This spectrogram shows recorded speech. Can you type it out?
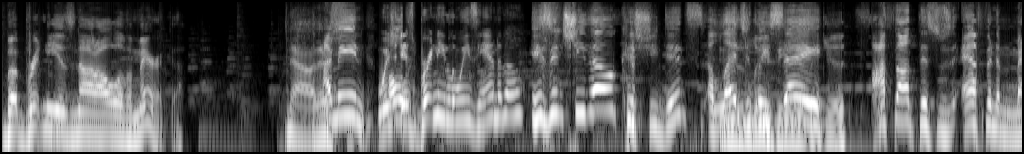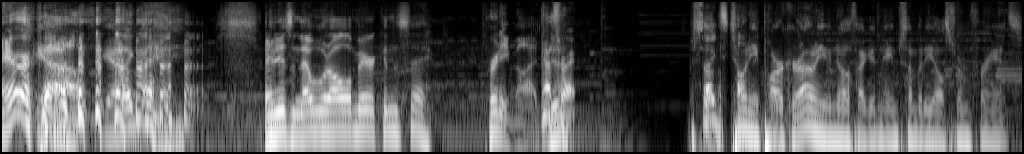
But Brittany is not all of America. No, I mean, Which oh, is Brittany, Louisiana, though? isn't she though? Because she did allegedly say, "I thought this was effing America." Yeah, yeah. Like. And isn't that what all Americans say? Pretty much. That's Yeah. right. besides Tony Parker, I don't even know if I could name somebody else from France.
